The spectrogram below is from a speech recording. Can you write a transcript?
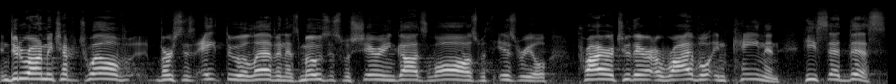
In Deuteronomy chapter 12, verses 8 through 11, as Moses was sharing God's laws with Israel prior to their arrival in Canaan, he said this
